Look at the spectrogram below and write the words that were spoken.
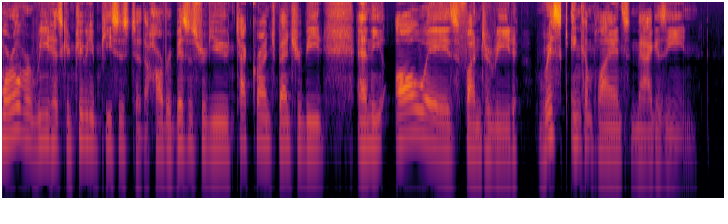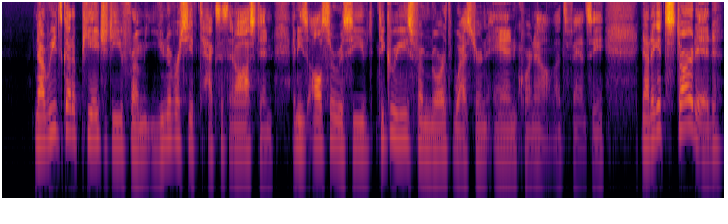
Moreover, Reid has contributed pieces to the Harvard Business Review, TechCrunch, VentureBeat, and the always fun to read Risk and Compliance magazine. Now, Reid's got a PhD from University of Texas at Austin, and he's also received degrees from Northwestern and Cornell. That's fancy. Now, to get started,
